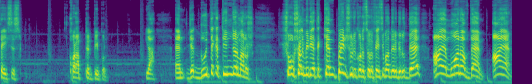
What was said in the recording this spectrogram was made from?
fascists corrupted people yeah and যে দুই থেকে তিনজন মানুষ সোশ্যাল মিডিয়াতে ক্যাম্পেইন শুরু করেছিল ফেসিবাদের বিরুদ্ধে I am one of them I am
